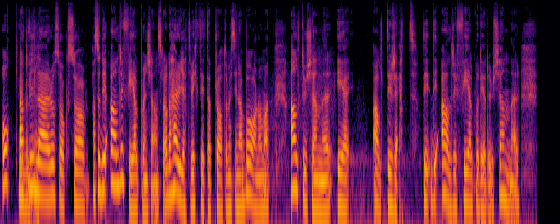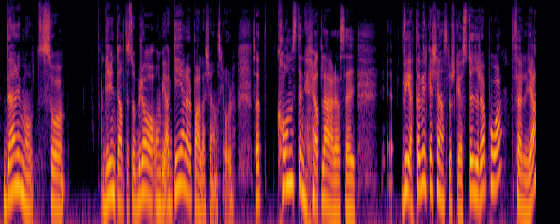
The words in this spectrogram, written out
Och att vi lär oss också, alltså det är aldrig fel på en känsla. Och det här är jätteviktigt att prata med sina barn om att allt du känner är alltid rätt. Det, det är aldrig fel på det du känner. Däremot så blir det inte alltid så bra om vi agerar på alla känslor. Så att konsten är att lära sig veta vilka känslor ska jag styra på, följa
